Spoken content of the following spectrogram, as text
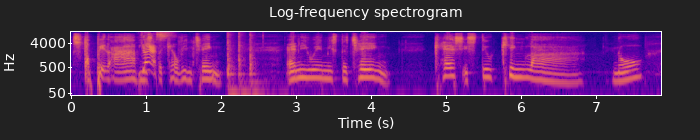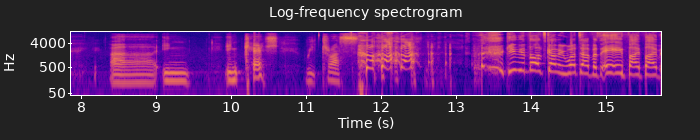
Stop it ah, Yes! Mr. Kelvin Cheng. Anyway, Mr. Cheng, cash is still king lah. No, uh, in in cash we trust. Keep your thoughts coming. WhatsApp us 8855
